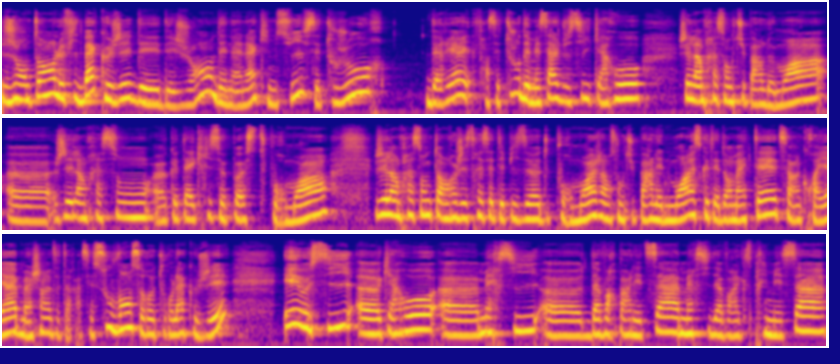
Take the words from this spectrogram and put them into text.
j'entends le feedback que j'ai des, des, gens, des nanas qui me suivent, c'est toujours derrière, enfin, c'est toujours des messages du style Caro, j'ai l'impression que tu parles de moi, euh, j'ai l'impression euh, que tu as écrit ce post pour moi, j'ai l'impression que tu as enregistré cet épisode pour moi, j'ai l'impression que tu parlais de moi, est-ce que tu es dans ma tête, c'est incroyable, machin, etc. C'est souvent ce retour-là que j'ai. Et aussi, euh, Caro, merci d'avoir parlé de ça, merci d'avoir exprimé ça,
